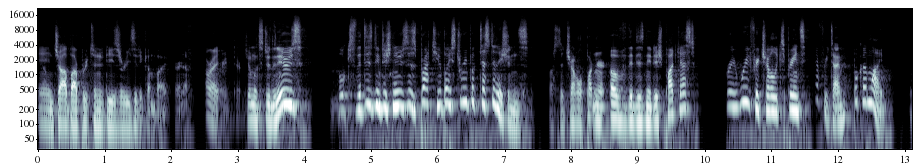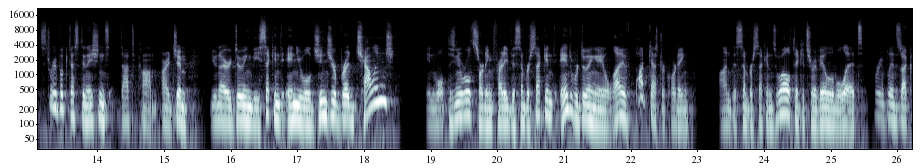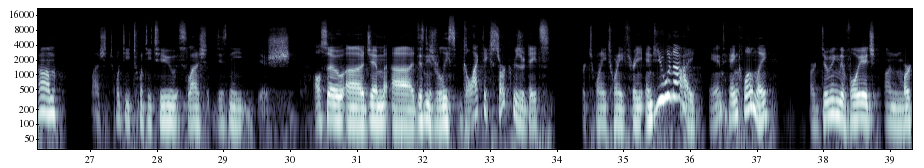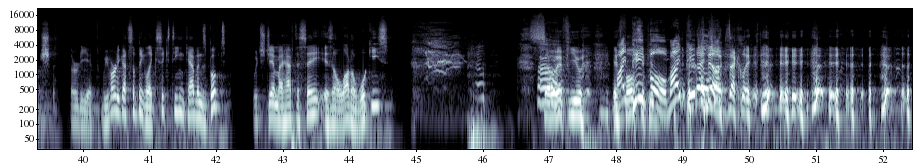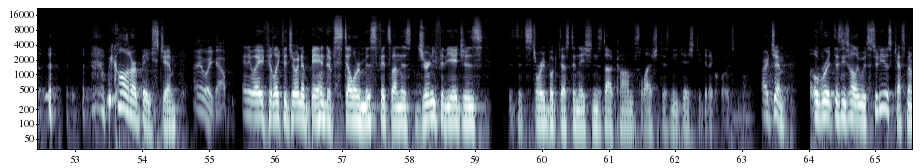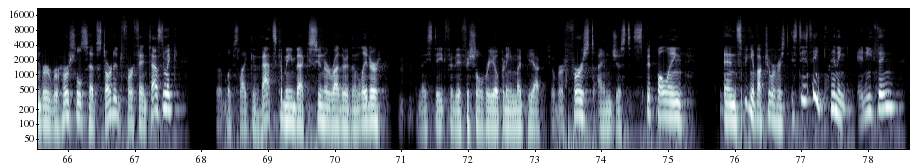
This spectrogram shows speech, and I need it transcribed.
and job opportunities are easy to come by. Fair enough. All right, right Jim, let's do the news. Mm-hmm. Folks, the Disney Dish News is brought to you by Storybook Destinations, trusted travel partner of the Disney Dish podcast. For a worry-free travel experience every time, book online at storybookedestinations.com. All right, Jim, you and I are doing the second annual Gingerbread Challenge in Walt Disney World starting Friday, December 2nd, and we're doing a live podcast recording on December 2nd as well. Tickets are available at touringplans.com slash 2022 slash Disney Dish. Also, uh, Jim, uh, Disney's released Galactic Star Cruiser dates for 2023, and you and I and Hank Lonely are doing the voyage on March 30th. We've already got something like 16 cabins booked, which Jim, I have to say, is a lot of Wookiees. so oh, if you, if my folks, people, you, my people, I know exactly. we call it our base, Jim. There we go. Anyway, if you'd like to join a band of stellar misfits on this journey for the ages, visit storybookdestinations.com slash Disney Dish to get a quote. All right, Jim. Over at Disney's Hollywood Studios, cast member rehearsals have started for Fantasmic. So it looks like that's coming back sooner rather than later. A nice date for the official reopening might be October 1st. I'm just spitballing. And speaking of October 1st, is Disney planning anything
